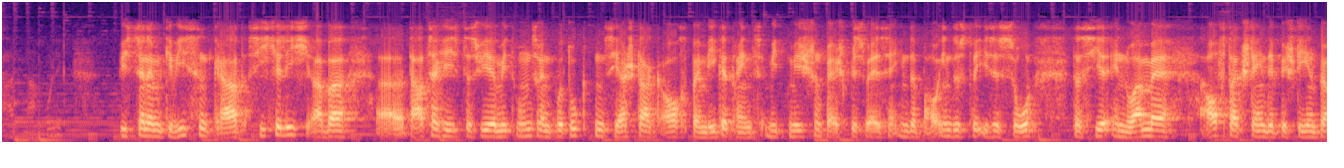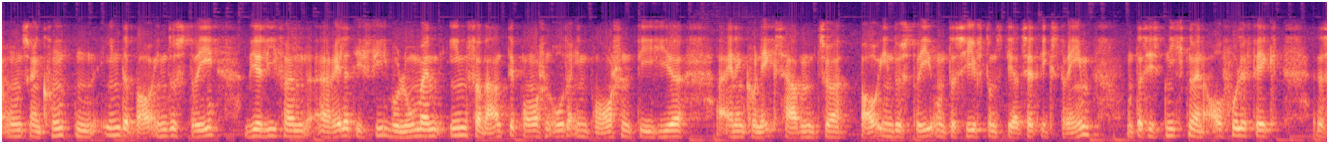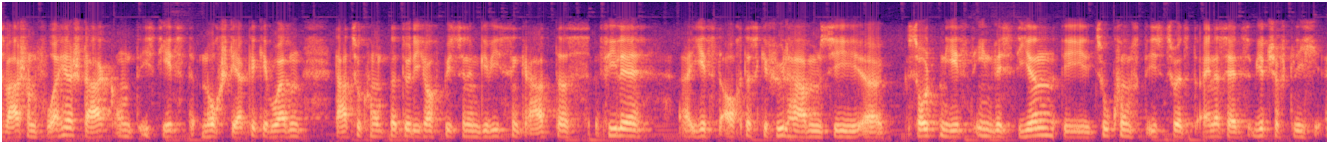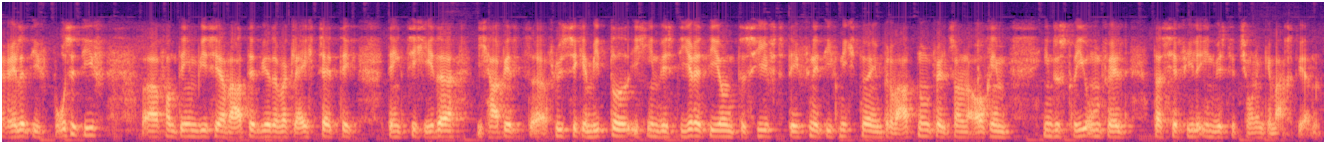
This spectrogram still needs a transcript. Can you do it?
Bis zu einem gewissen Grad sicherlich, aber äh, Tatsache ist, dass wir mit unseren Produkten sehr stark auch bei Megatrends mitmischen. Beispielsweise in der Bauindustrie ist es so, dass hier enorme Auftragsstände bestehen bei unseren Kunden in der Bauindustrie. Wir liefern äh, relativ viel Volumen in verwandte Branchen oder in Branchen, die hier äh, einen Konnex haben zur Bauindustrie und das hilft uns derzeit extrem. Und das ist nicht nur ein Aufholeffekt, das war schon vorher stark und ist jetzt noch stärker geworden. Dazu kommt natürlich auch bis zu einem gewissen Grad, dass viele äh, jetzt auch das Gefühl haben, sie äh, sollten jetzt investieren. Die Zukunft ist jetzt einerseits wirtschaftlich relativ positiv äh, von dem, wie sie erwartet wird, aber gleichzeitig denkt sich jeder, ich habe jetzt flüssige Mittel, ich investiere die und das hilft definitiv nicht nur im privaten Umfeld, sondern auch im Industrieumfeld, dass hier viele Investitionen gemacht werden.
